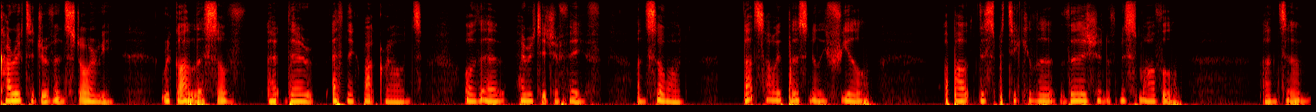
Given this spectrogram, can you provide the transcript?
character driven story, regardless of uh, their ethnic background or their heritage of faith, and so on. That's how I personally feel about this particular version of Miss Marvel, and um,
